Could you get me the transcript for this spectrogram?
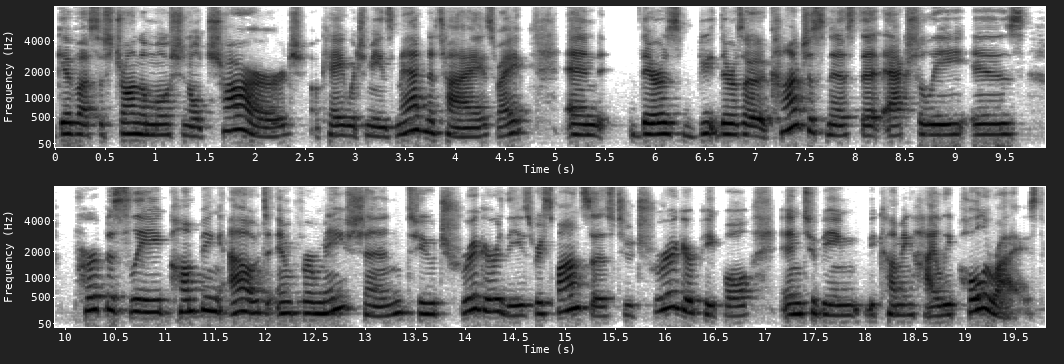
give us a strong emotional charge okay which means magnetize right and there's there's a consciousness that actually is purposely pumping out information to trigger these responses to trigger people into being becoming highly polarized.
